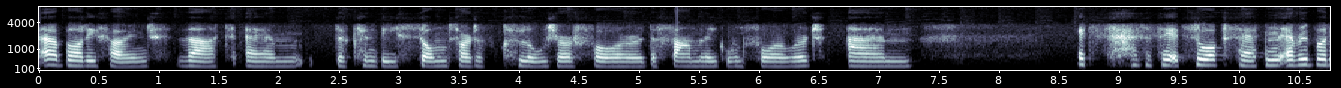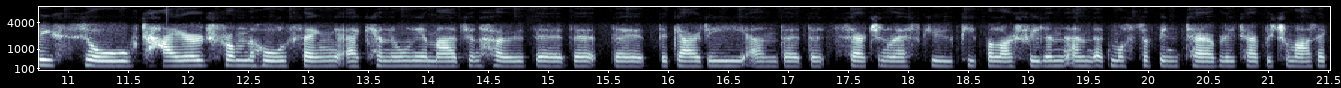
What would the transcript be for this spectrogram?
a body found that um, there can be some sort of closure for the family going forward. Um, it's as I say, it's so upsetting. Everybody's so tired from the whole thing. I can only imagine how the the the, the Gardaí and the, the search and rescue people are feeling, and it must have been terribly, terribly traumatic,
